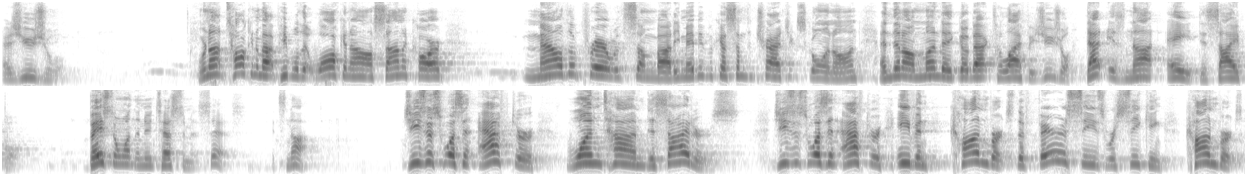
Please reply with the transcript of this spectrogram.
as usual. We're not talking about people that walk an aisle, sign a card, mouth a prayer with somebody, maybe because something tragic's going on, and then on Monday go back to life as usual. That is not a disciple. based on what the New Testament says. It's not. Jesus wasn't after one time deciders. Jesus wasn't after even converts. The Pharisees were seeking converts.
